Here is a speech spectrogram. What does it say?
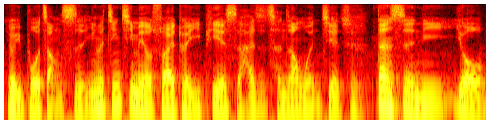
有一波涨势，因为经济没有衰退，EPS 还是成长稳健。是，但是你又。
